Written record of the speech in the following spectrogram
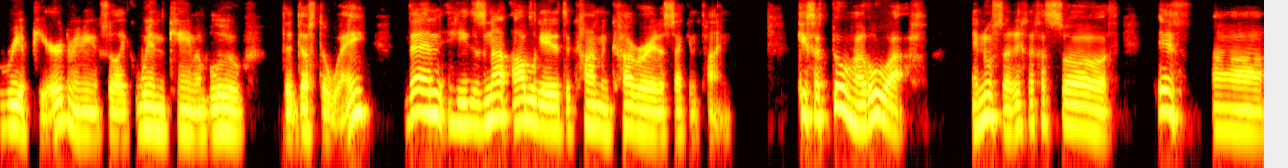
reappeared, meaning so like wind came and blew the dust away, then he is not obligated to come and cover it a second time. If uh,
